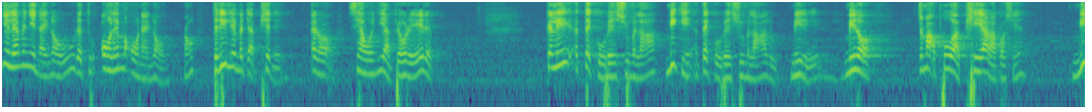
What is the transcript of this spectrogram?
ညစ်လည်းမညစ်နိုင်တော့ဘူးတဲ့ तू អော်လည်းမអော်နိုင်တော့ဘူးနော်တတိလက်မတက်ဖြစ်နေအဲ့တော့ဆရာဝန်ကြီးကပြောတယ်တဲ့ကလေးအသက်ကိုပဲရှူမလားမိခင်အသက်ကိုပဲရှူမလားလို့မေးတယ်မေးတော့ကျမအဖိုးကဖြေရတာပေါ့ရှင်မိ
